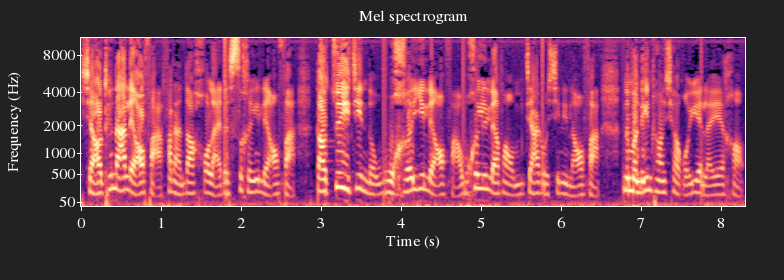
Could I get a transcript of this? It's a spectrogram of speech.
小儿推拿疗法发展到后来的四合一疗法，到最近的五合一疗法，五合一疗法我们加入心理疗法，那么临床效果越来越好。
